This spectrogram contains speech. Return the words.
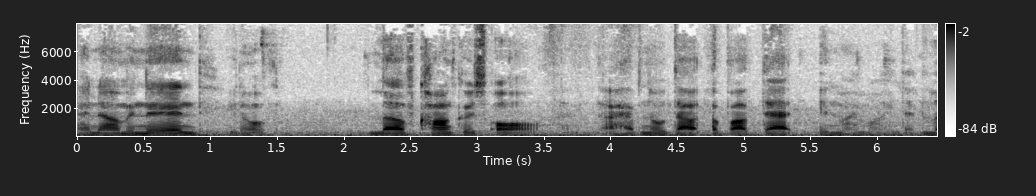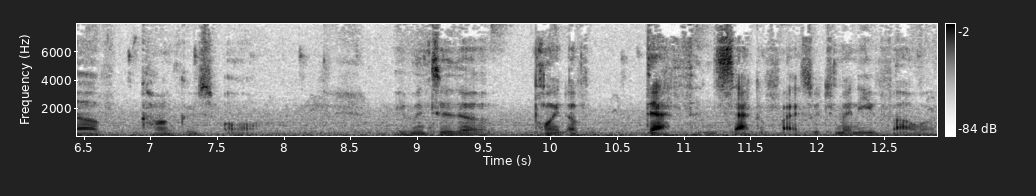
And um, in the end, you know, love conquers all. I have no doubt about that in my mind, that love conquers all even to the point of death and sacrifice, which many of our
